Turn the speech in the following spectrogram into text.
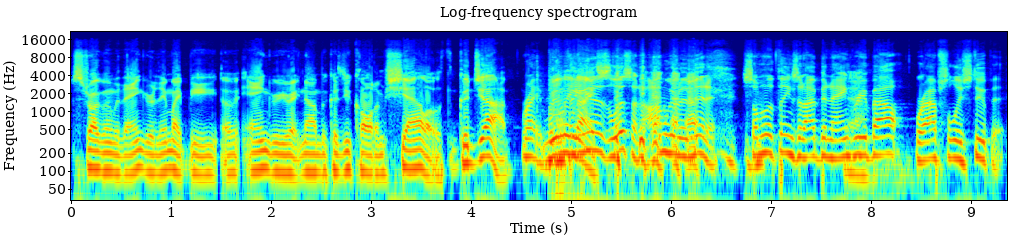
struggling with anger, they might be uh, angry right now because you called them shallow. Good job. Right. Really the nice. is, listen, I'm going to admit it. Some of the things that I've been angry Yeah. about were absolutely stupid.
